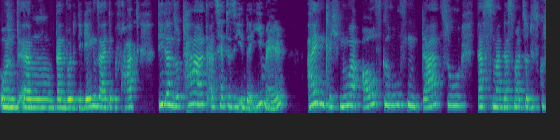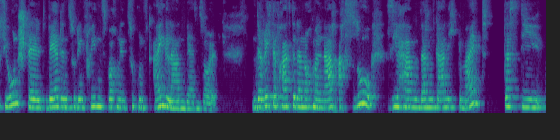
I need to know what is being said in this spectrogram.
Und ähm, dann wurde die Gegenseite befragt, die dann so tat, als hätte sie in der E-Mail eigentlich nur aufgerufen dazu, dass man das mal zur Diskussion stellt, wer denn zu den Friedenswochen in Zukunft eingeladen werden soll. Der Richter fragte dann nochmal nach, ach so, Sie haben dann gar nicht gemeint, dass die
